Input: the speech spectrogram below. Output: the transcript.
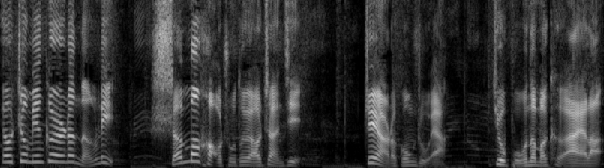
要证明个人的能力，什么好处都要占尽。这样的公主呀，就不那么可爱了。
